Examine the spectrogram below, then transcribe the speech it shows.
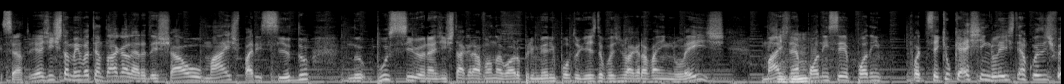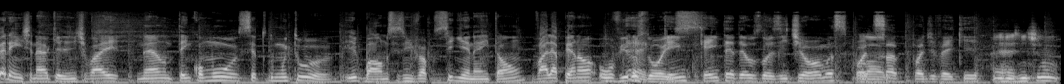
certo. E a gente também vai tentar, galera, deixar o mais parecido no possível, né? A gente tá gravando agora o primeiro em português, depois a gente vai gravar em inglês. Mas, Uhum. né, podem ser, podem, pode ser que o cast em inglês tenha coisa diferente, né? Que a gente vai, né, não tem como ser tudo muito igual, não sei se a gente vai conseguir, né? Então, vale a pena ouvir os É, dois. Quem, quem entender os dois idiomas pode, Claro. pode ver que. É, a gente não,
